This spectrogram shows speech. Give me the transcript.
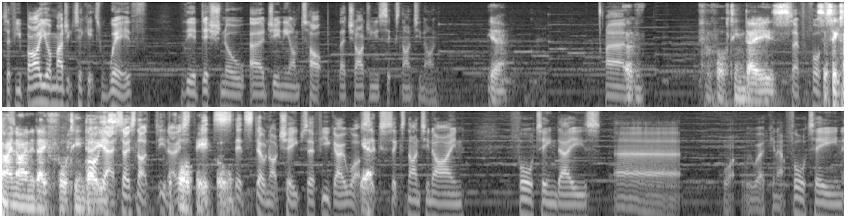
So if you buy your magic tickets with the additional uh, genie on top, they're charging you $6.99. Yeah, Um, for 14 days. so for 14 So 6.99 a day for 14 days. Oh yeah, so it's not you know it's, it's it's still not cheap. So if you go what Yeah. six six ninety nine, fourteen days, uh, what are we working at fourteen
